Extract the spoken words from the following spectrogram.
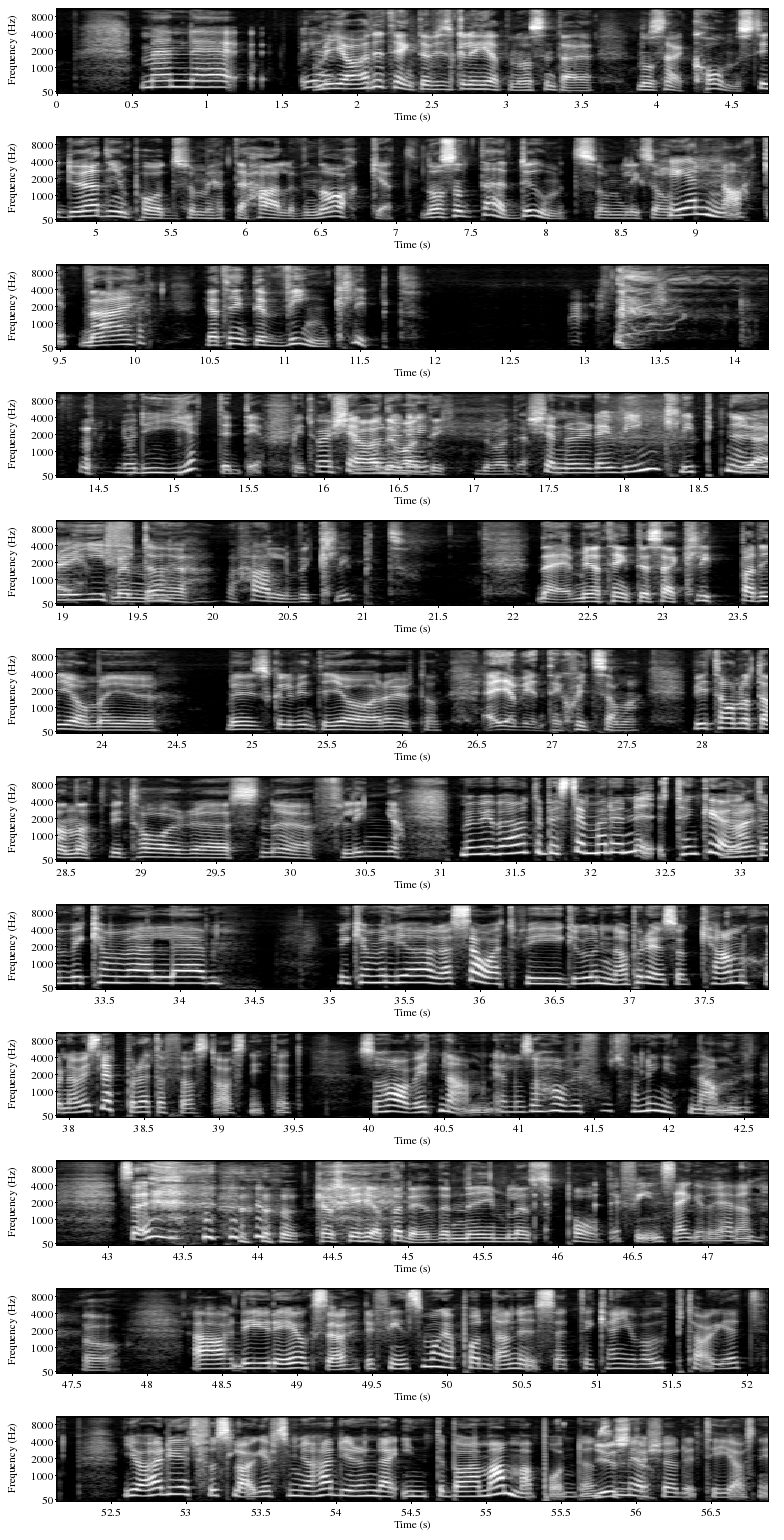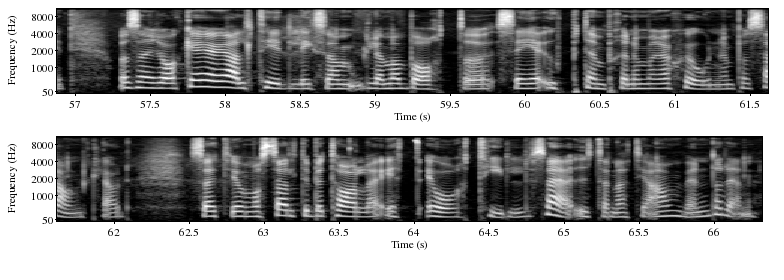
Men... Eh, ja. Men jag hade tänkt att vi skulle heta något sånt där, något sånt här konstigt. Du hade ju en podd som hette Halvnaket. Något sånt där dumt som liksom... Helnaket. Nej, jag tänkte vinklippt. Det är jättedeppigt. Vad känner, ja, det du var, dig, det, var känner du dig vinklippt nu när du är gift? men och... eh, halvklippt. Nej, men jag tänkte så här, klippa det gör man ju... Men det skulle vi inte göra utan... Nej, jag vet inte, skitsamma. Vi tar något annat. Vi tar uh, snöflinga. Men vi behöver inte bestämma det nu, tänker jag. Nej. Utan vi kan väl... Eh, vi kan väl göra så att vi grunnar på det, så kanske när vi släpper detta första avsnittet så har vi ett namn, eller så har vi fortfarande inget namn. Mm. Kanske ska heta det, The Nameless Pod. det finns säkert redan. Ja. Ja, det är ju det också. Det finns så många poddar nu så det kan ju vara upptaget. Jag hade ju ett förslag eftersom jag hade ju den där Inte bara mamma-podden Just som det. jag körde i tio avsnitt. Och sen råkar jag ju alltid liksom glömma bort att säga upp den prenumerationen på Soundcloud. Så att jag måste alltid betala ett år till så här utan att jag använder den.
